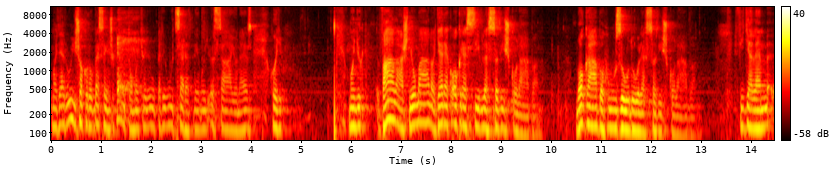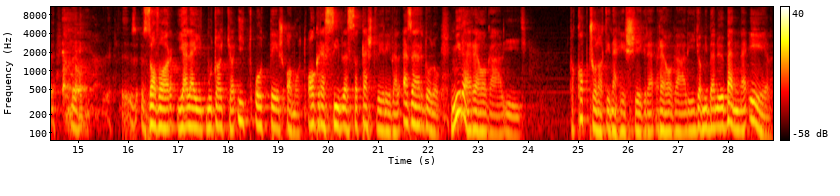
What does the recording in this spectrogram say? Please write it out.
majd erről úgy is akarok beszélni, csak nem tudom, hogy, hogy úgy, pedig úgy szeretném, hogy összeálljon ez, hogy mondjuk vállás nyomán a gyerek agresszív lesz az iskolában. Magába húzódó lesz az iskolában. Figyelem, zavar jeleit mutatja itt, ott és amott. Agresszív lesz a testvérével, ezer dolog. Mire reagál így? A kapcsolati nehézségre reagál így, amiben ő benne él.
